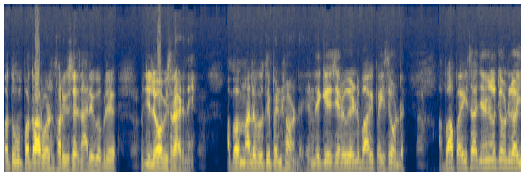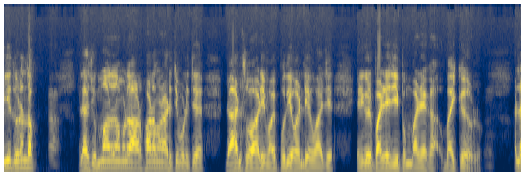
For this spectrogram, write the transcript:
പത്ത് മുപ്പത്താറ് വർഷം സർവീസ് ആയിരുന്നു. ആരോഗ്യവകുപ്പിൽ ഒരു ജില്ലാ ഓഫീസറായിരുന്നേ അപ്പം നല്ല ബുദ്ധി പെൻഷൻ ഉണ്ട് എന്തൊക്കെ ചിലവ് കഴിഞ്ഞ് ബാക്കി പൈസ ഉണ്ട്. അപ്പം അപ്പോൾ ആ പൈസ ജനങ്ങൾക്ക് വേണ്ടി ഈ ദുരന്തം. അല്ല ചുമ്മാ നമ്മൾ ആർഭാടമായി അടിച്ചു പൊളിച്ച് ഡാൻസ് പാടി പുതിയ വണ്ടിയെ വായിച്ച് എനിക്കൊരു പഴയ ജീപ്പും പഴയ ബൈക്കേ ഉള്ളൂ. ഉം. അല്ല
